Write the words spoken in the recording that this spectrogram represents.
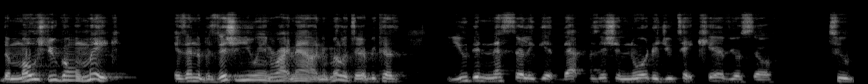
the most you're gonna make is in the position you in right now in the military because you didn't necessarily get that position, nor did you take care of yourself to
